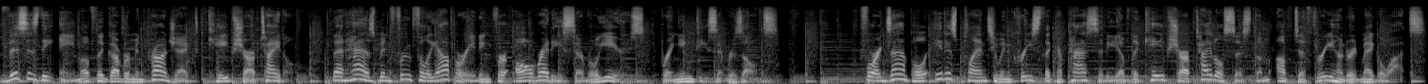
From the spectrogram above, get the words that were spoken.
This is the aim of the government project Cape Sharp Tidal that has been fruitfully operating for already several years, bringing decent results. For example, it is planned to increase the capacity of the Cape Sharp Tidal system up to 300 megawatts,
